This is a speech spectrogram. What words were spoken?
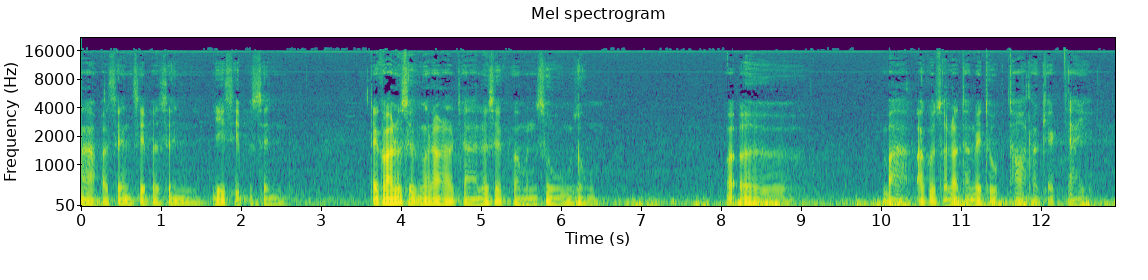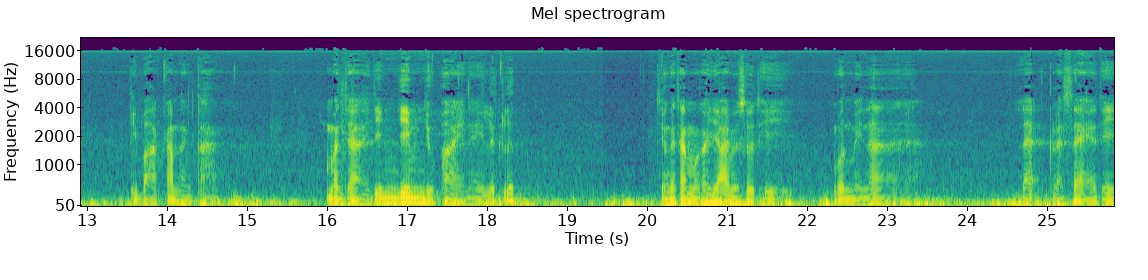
ห้าเปอร์เซ็นต์สิบเปอร์เซ็นต์ยี่สิบเปอร์เซ็นต์แต่ความรู้สึกของเราเราจะรู้สึกว่ามันสูงส่งว่าเออ บาปอากุศลเราทำไม่ถูกถอดออกจากใจวิบากกรรมต่าง ๆ มันจะยิ้มยิ้มอยู่ภายในลึกๆจนกระทั่งมันขยายมาสู่ที่บนใบหน้า และกระแสที่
